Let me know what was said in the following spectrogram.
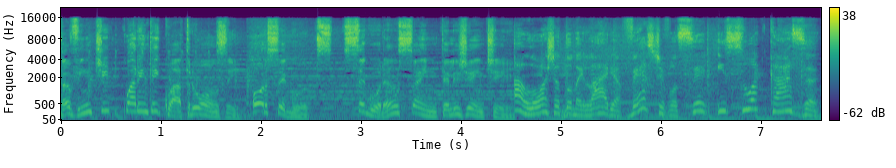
4020 4411. Orceguts, segurança inteligente. A loja Dona Hilária veste você e sua casa.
